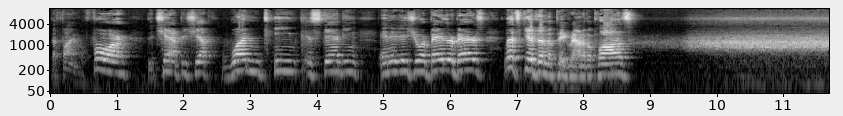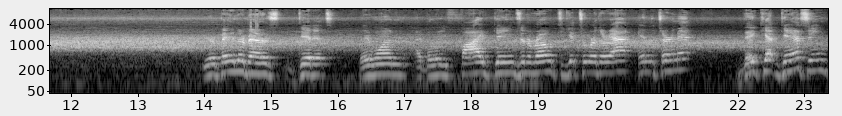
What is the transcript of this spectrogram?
the Final Four, the championship. One team is standing, and it is your Baylor Bears. Let's give them a big round of applause. Your Baylor Bears did it. They won, I believe, five games in a row to get to where they're at in the tournament. They kept dancing.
